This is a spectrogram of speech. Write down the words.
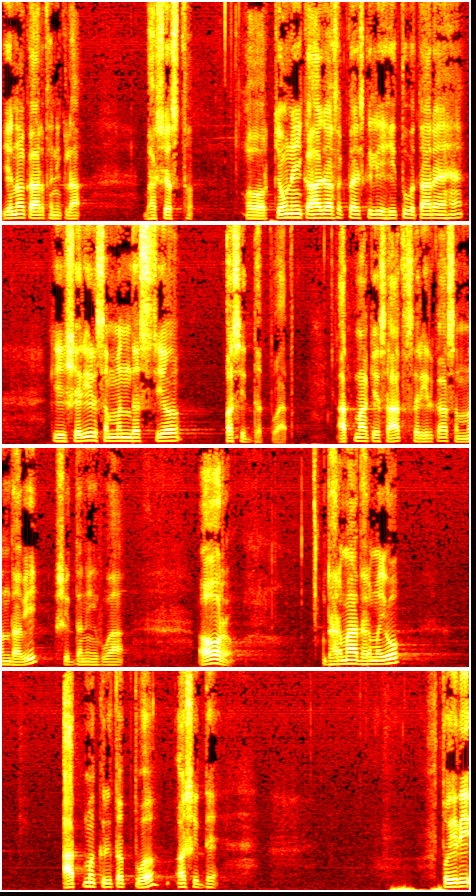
ये न का अर्थ निकला भाष्यस्थ। और क्यों नहीं कहा जा सकता, इसके लिए हेतु बता रहे हैं कि शरीर संबंधस्य असिद्धत्वात्। आत्मा के साथ शरीर का संबंध अभी सिद्ध नहीं हुआ। और धर्माधर्मयो आत्मकृतत्व असिद्ध। है तो यदि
